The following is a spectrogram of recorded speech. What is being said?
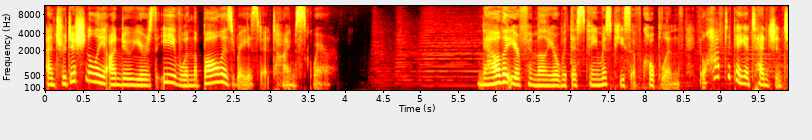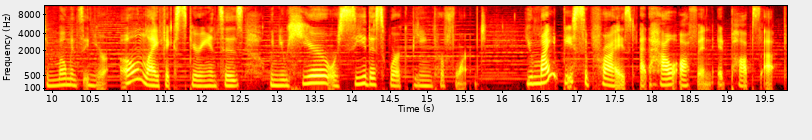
and traditionally on New Year's Eve when the ball is raised at Times Square. Now that you're familiar with this famous piece of Copland's, you'll have to pay attention to moments in your own life experiences when you hear or see this work being performed. You might be surprised at how often it pops up.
